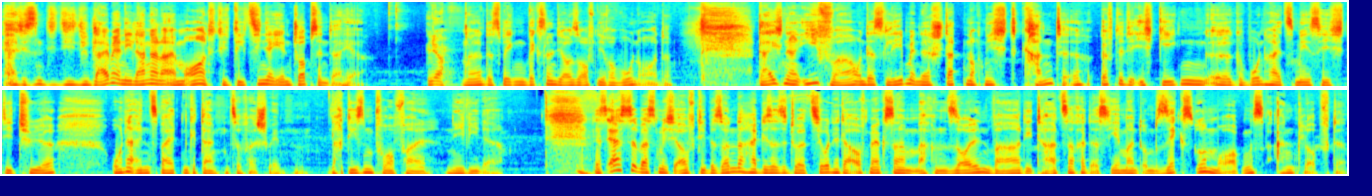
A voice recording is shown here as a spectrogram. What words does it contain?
ja, die sind, die, die bleiben ja nie lange an einem Ort. Die, die ziehen ja ihren Jobs hinterher. Ja. Ne, deswegen wechseln die auch so oft ihre Wohnorte. Da ich naiv war und das Leben in der Stadt noch nicht kannte, öffnete ich gegen äh, gewohnheitsmäßig die Tür, ohne einen zweiten Gedanken zu verschwenden. Nach diesem Vorfall nie wieder. Das erste, was mich auf die Besonderheit dieser Situation hätte aufmerksam machen sollen, war die Tatsache, dass jemand um 6 Uhr morgens anklopfte.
